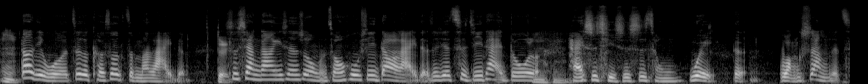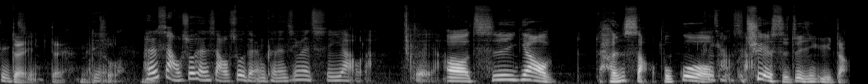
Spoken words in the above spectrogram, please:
嗯，到底我这个咳嗽怎么来的。对。是像刚刚医生说，我们从呼吸道来的这些刺激太多了，嗯、还是其实是从胃的往上的刺激？对对，没错。很少数很少数的人可能是因为吃药啦，对啊。哦、呃，吃药很少，不过确实最近遇到。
